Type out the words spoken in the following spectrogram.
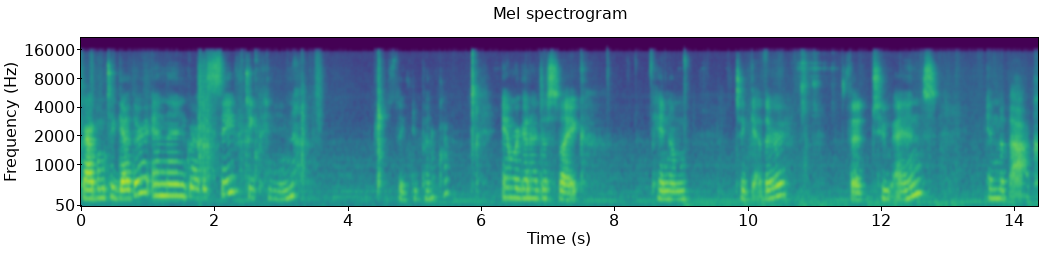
grab them together and then grab a safety pin. Safety pin okay. And we're gonna just like pin them together the two ends in the back.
